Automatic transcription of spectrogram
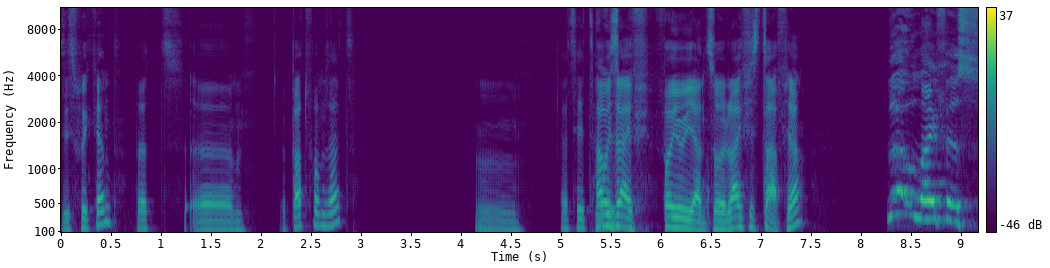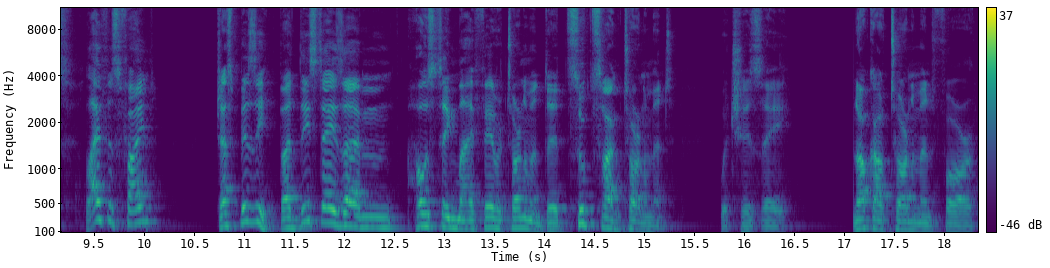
this weekend. But um, apart from that, mm, that's it. How is life for you, Jan? So life is tough, yeah. No, life is life is fine. Just busy. But these days I'm hosting my favorite tournament, the Zugzwang tournament, which is a knockout tournament for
